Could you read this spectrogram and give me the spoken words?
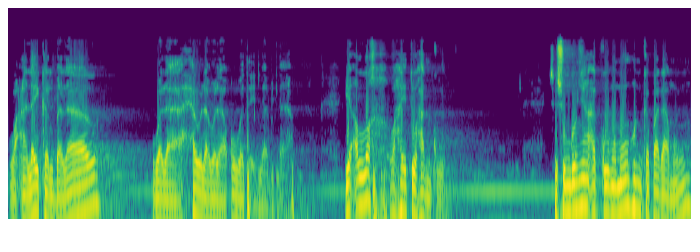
wa 'alaikal balaa wa la haula wa quwwata illa billah. Ya allah wahai tuhanku sesungguhnya aku memohon kepadamu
